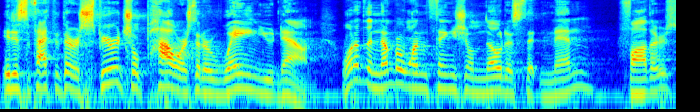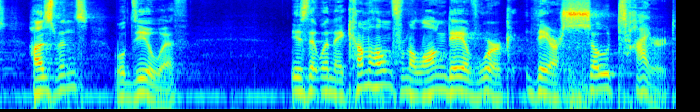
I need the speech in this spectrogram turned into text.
it is the fact that there are spiritual powers that are weighing you down. One of the number one things you'll notice that men, fathers, husbands will deal with is that when they come home from a long day of work, they are so tired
